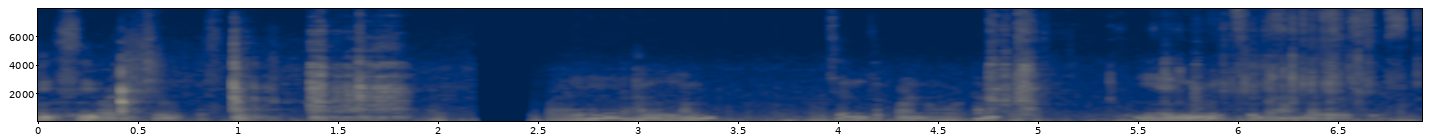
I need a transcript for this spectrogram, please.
మిక్సీ పట్టి చూపిస్తాను. పై అల్లం చింతపండు కూడా ఈ ఎండుమిర్చి దాంట్లో వేసేస్తాను.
